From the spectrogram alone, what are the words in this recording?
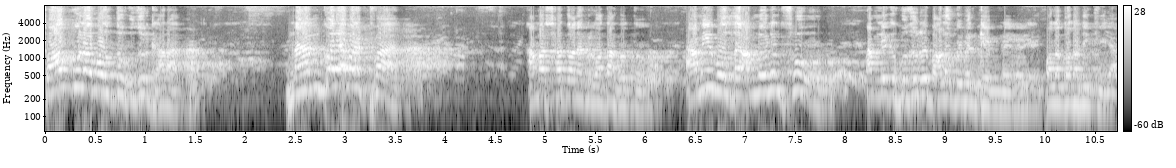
সবগুলা বলতো হুজুর খারাপ। নাম করে বাটফার আমার সাথে অনেক কথা হতো। আমি বলতাম, আপনি বললেন সোর আপনি কি হুজুরের ভালো পেবেন কেমনে? বলা, কথা ঠিক কিনা?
